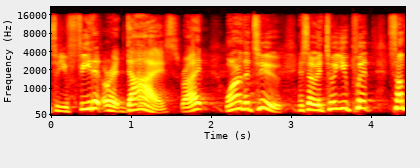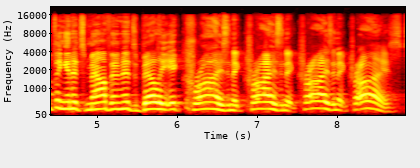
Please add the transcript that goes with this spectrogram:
Until you feed it or it dies, right? One of the two. And so until you put something in its mouth and in its belly, it cries and it cries and it cries and it cries.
